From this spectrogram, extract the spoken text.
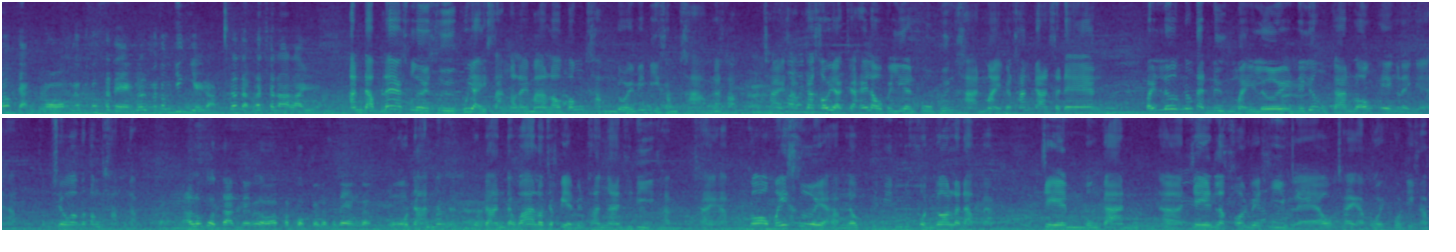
นอกจากร้องแล้วมันต้องแสดงด้วยมันต้องยิ่งใหญ่ระดับระดับรัชดาลัยอะ อันดับแรกเลยคือผู้ใหญ่สั่งอะไรมาเราต้องทำโดยไม่มีคำถามนะครับ ใช่ครับ ถ้าเขาอยากจะให้เราไปเรียนปูพื้นฐานใหม่กระทั่งการแสดง ไปเริ่มตั้งแต่หนึ่งใหม่เลย ในเรื่องของการร้องเพลงอะไรอย่างเงี้ยครับผมเชื่อว่าก็ต้องทำครับอารมณ์กดดันไหมแบบว่าประกบกับนักแสดงแบบกดดันนั่นแหละกดดันแต่ว่าเราจะเปลี่ยนเป็นพลังงานที่ดีครับ ใช่ครับ ก็ไม่เคยอะครับแล้วพี่ๆทุกๆคนก็ระดับแบบ เจนวงการเอ่อเจนละครเวทีอยู่แล้วใช่ครับโอ้ยโทษดีครับ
